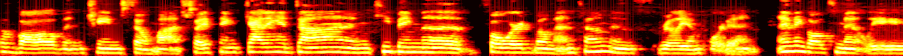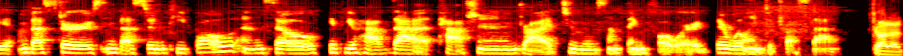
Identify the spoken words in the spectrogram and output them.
evolve and change so much. So I think getting it done and keeping the forward momentum is really important. I think ultimately investors invest in people. And so if you have that passion and drive to move something forward, they're willing to trust that. Got it.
